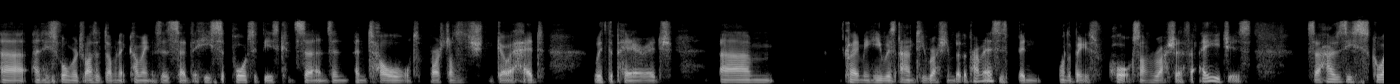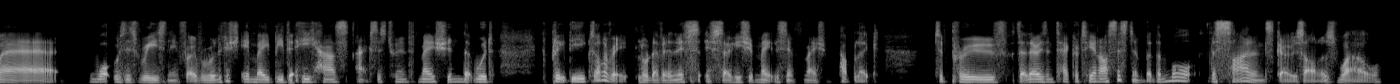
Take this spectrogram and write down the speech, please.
Uh, and his former advisor Dominic Cummings has said that he supported these concerns and, and told Boris Johnson he shouldn't go ahead with the peerage, um, claiming he was anti-Russian. But the prime minister's been one of the biggest hawks on Russia for ages. So how does he square? What was his reasoning for overruling? Because it may be that he has access to information that would completely exonerate Lord Evan, and if, if so, he should make this information public to prove that there is integrity in our system. But the more the silence goes on as well,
